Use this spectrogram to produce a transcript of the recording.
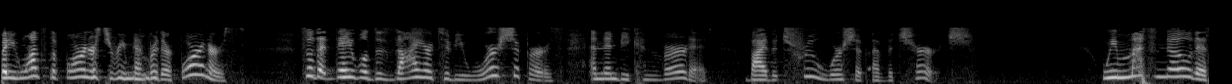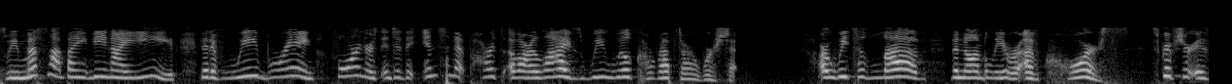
But he wants the foreigners to remember they're foreigners so that they will desire to be worshipers and then be converted by the true worship of the church. We must know this. We must not be naive that if we bring foreigners into the intimate parts of our lives, we will corrupt our worship. Are we to love the non believer? Of course. Scripture is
